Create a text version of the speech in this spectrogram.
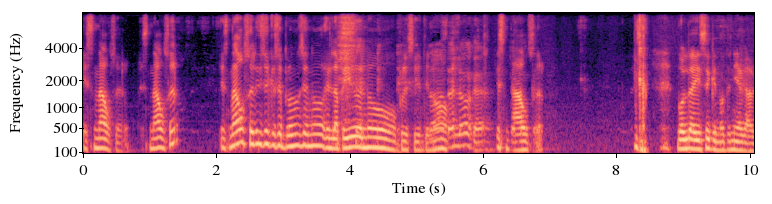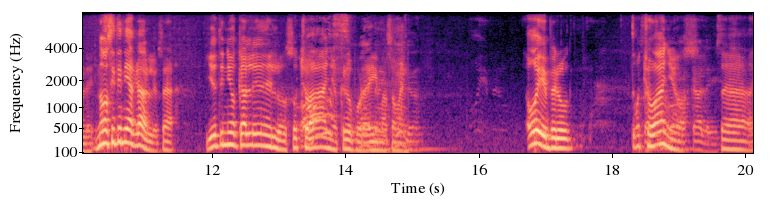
Schnauzer. ¿Schnauzer? Schnauzer dice que se pronuncia ¿no? el apellido del nuevo presidente, No, ¿no? estás loca. Schnauzer. Golda dice que no tenía cable. No, sí tenía cable, o sea, yo he tenido cable desde los 8 Oh, años, creo, por ahí, más o menos. Oye, pero O sea, 8 tú no años. cable, O sea,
